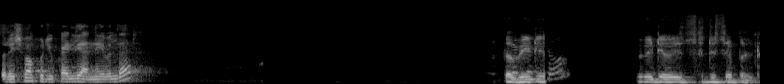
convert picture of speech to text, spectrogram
So Rishma, could you kindly enable that? The video, video is disabled.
